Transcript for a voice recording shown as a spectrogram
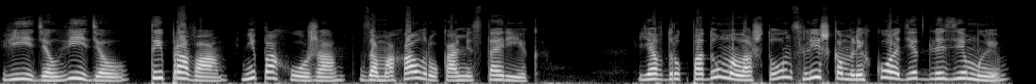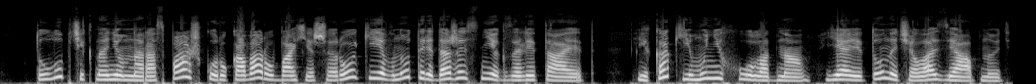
«Видел, видел. Ты права, не похожа», – замахал руками старик. Я вдруг подумала, что он слишком легко одет для зимы. Тулупчик на нем нараспашку, рукава рубахи широкие, внутрь даже снег залетает. И как ему не холодно, я и то начала зябнуть,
